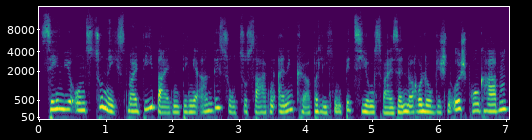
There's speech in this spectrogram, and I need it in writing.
Sehen wir uns zunächst mal die beiden Dinge an, die sozusagen einen körperlichen bzw. neurologischen Ursprung haben,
